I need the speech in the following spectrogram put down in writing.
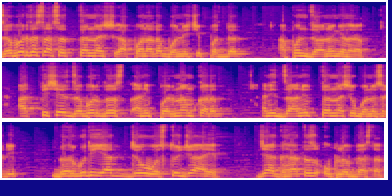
जबरदस्त असं तणनाशक आपण आता बोलण्याची पद्धत आपण जाणून घेणार आहोत. अतिशय जबरदस्त आणि परिणामकारक आणि जाणीव तणनाशक बनवण्यासाठी घरगुती या जो वस्तू ज्या आहेत ज्या घरातच उपलब्ध असतात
